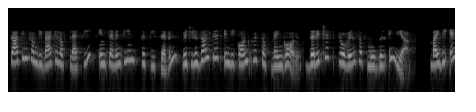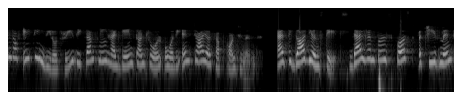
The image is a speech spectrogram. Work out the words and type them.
starting from the Battle of Plassey in 1757, which resulted in the conquest of Bengal, the richest province of Mughal India. By the end of 1803, the company had gained control over the entire subcontinent. As the Guardian states, Dalrymple's first achievement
